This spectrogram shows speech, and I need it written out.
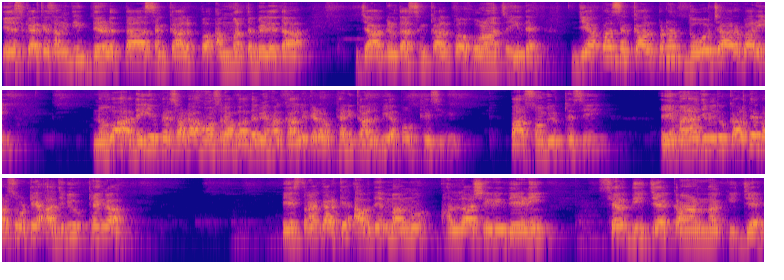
ਇਸ ਕਰਕੇ ਸੰਗ ਜੀ ਦ੍ਰਿੜਤਾ, ਸੰਕਲਪ, ਅੰਮ੍ਰਿਤ ਵੇਲੇ ਦਾ ਜਾਗਣ ਦਾ ਸੰਕਲਪ ਹੋਣਾ ਚਾਹੀਦਾ ਜੇ ਆਪਾਂ ਸੰਕਲਪ ਨਾ ਦੋ ਚਾਰ ਵਾਰੀ ਨਿਭਾ ਦਈਏ, ਫਿਰ ਸਾਡਾ ਹੌਸਲਾ ਵੱਧ ਵੀ ਹਾਂ ਕੱਲ ਕਿਹੜਾ ਉੱਠਿਆ ਨਹੀਂ ਕੱਲ ਵੀ ਆਪਾਂ ਉੱਠੇ ਸੀਗੇ। ਪਰਸੋਂ ਵੀ ਉੱਠੇ ਸੀ। ਇਹ ਮਨਾ ਜਿਵੇਂ ਤੂੰ ਕੱਲ ਤੇ ਪਰਸੋਂ ਉੱਠਿਆ, ਅੱਜ ਵੀ ਉੱਠੇਗਾ। ਇਸ ਤਰ੍ਹਾਂ ਕਰਕੇ ਆਪਦੇ ਮਨ ਨੂੰ ਹੱਲਾ ਸ਼ੇਰੀ ਦੇਣੀ, ਸਿਰ ਦੀਜੇ, ਕਾਣ ਨਾ ਕੀਜੈ।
